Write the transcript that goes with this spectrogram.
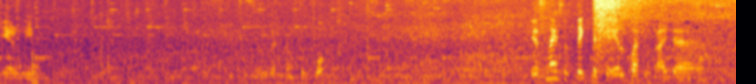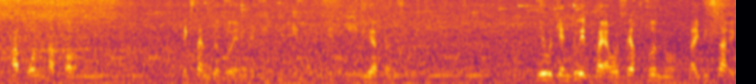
Airway. So we're going to walk. It's nice to take the KL bus on either hop on, hop off. Next time we'll do take. Yeah, from city. Yeah, we can do it by ourselves too, no? Like this, like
